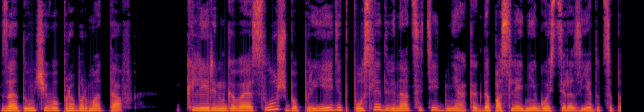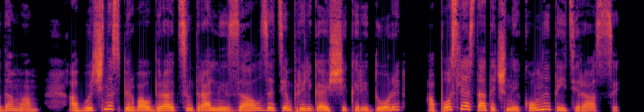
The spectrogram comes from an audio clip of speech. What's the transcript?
задумчиво пробормотав. Клиринговая служба приедет после 12 дня, когда последние гости разъедутся по домам. Обычно сперва убирают центральный зал, затем прилегающие коридоры, а после остаточные комнаты и террасы.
